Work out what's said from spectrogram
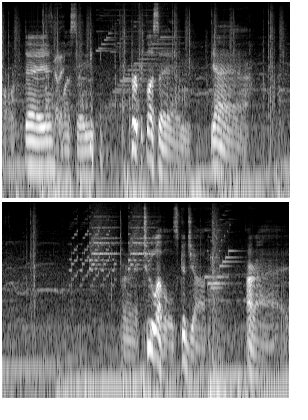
All day Got it. lesson. Perfect lesson. Yeah. Two levels. Good job. All right.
